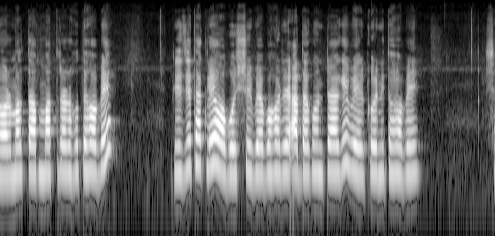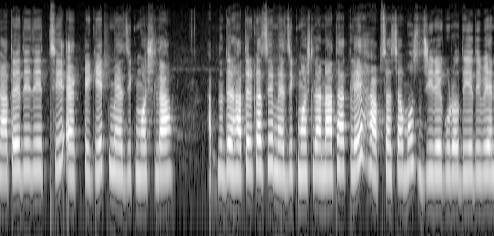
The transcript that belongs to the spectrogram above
নর্মাল তাপমাত্রার হতে হবে। ফ্রিজে থাকলে অবশ্যই ব্যবহারের আধা ঘণ্টা আগে বের করে নিতে হবে। সাথে দিয়ে দিচ্ছি এক প্যাকেট ম্যাজিক মশলা। আপনাদের হাতের কাছে ম্যাজিক মশলা না থাকলে হাফ চা চামচ জিরে গুঁড়ো দিয়ে দিবেন।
